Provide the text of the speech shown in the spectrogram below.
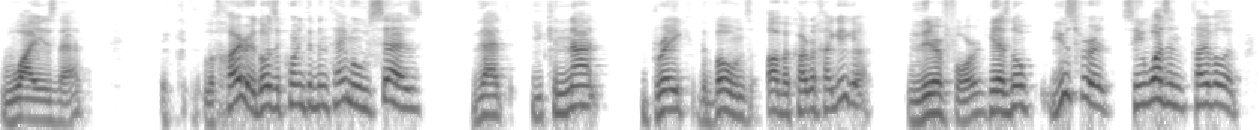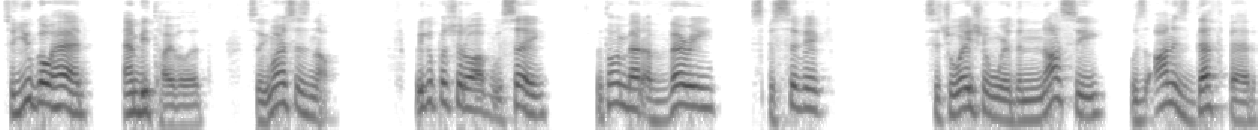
Why is that? L'chayre goes according to Ben Taimah, who says that you cannot break the bones of a korban chagiga. Therefore, he has no use for it, so he wasn't toivelet. So you go ahead and be toivelet. So the Gemara says no. We can push it off. We say we're talking about a very specific situation where the Nasi was on his deathbed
